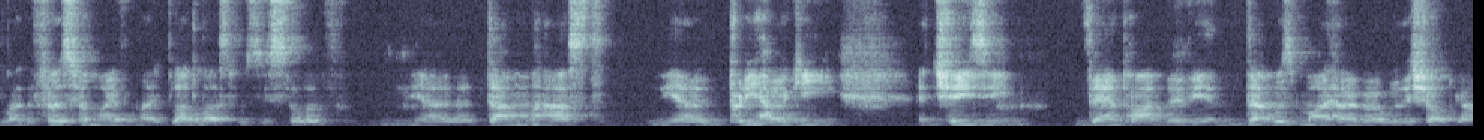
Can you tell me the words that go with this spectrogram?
Like the first film I ever made, Bloodlust, was this sort of you know dumb-assed, you know, pretty hokey and cheesy vampire movie, and that was my hobo with a shotgun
